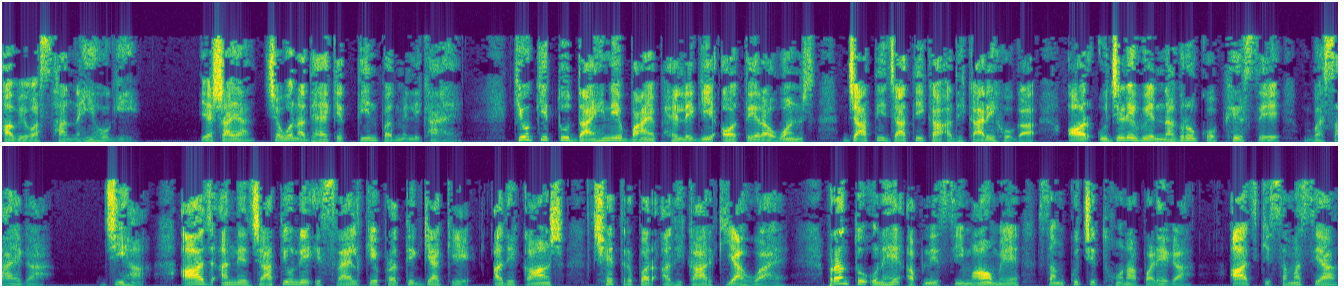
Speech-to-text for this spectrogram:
अव्यवस्था नहीं होगी। यशाया चौवन अध्याय के तीन पद में लिखा है, क्योंकि तू दाहिने बाएँ फैलेगी और तेरा वंश जाति जाति का अधिकारी होगा और उजड़े हुए नगरों को फिर से बसाएगा। जी हाँ आज अन्य जातियों ने इसराइल के प्रतिज्ञा के अधिकांश क्षेत्र पर अधिकार किया हुआ है, परंतु उन्हें अपनी सीमाओं में संकुचित होना पड़ेगा। आज की समस्या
